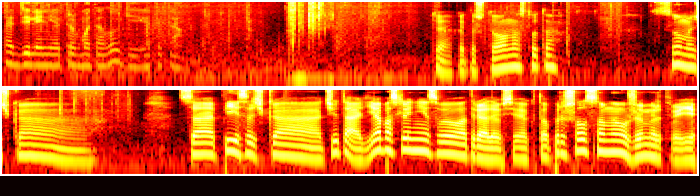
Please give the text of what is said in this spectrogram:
Отделение травматологии — это там. Так, это что у нас тут? Сумочка. Записочка. Читать. Я последний из своего отряда. Все, кто пришел со мной, уже мертвы.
